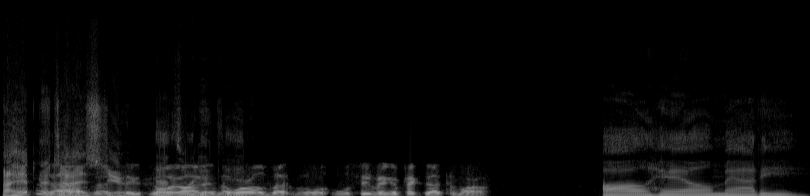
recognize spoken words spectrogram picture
I hypnotized uh, you. things That's going what on he in the did. world, but we'll we'll see if we can fix that tomorrow. All hail Maddie.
